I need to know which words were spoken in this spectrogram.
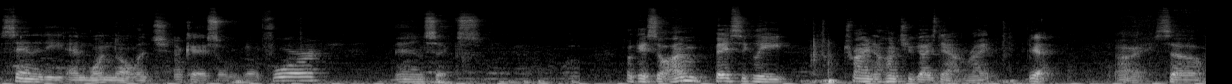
Sanity and one knowledge. Okay, so we've got four and six. Okay, so I'm basically trying to hunt you guys down, right? Yeah. Alright, so.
